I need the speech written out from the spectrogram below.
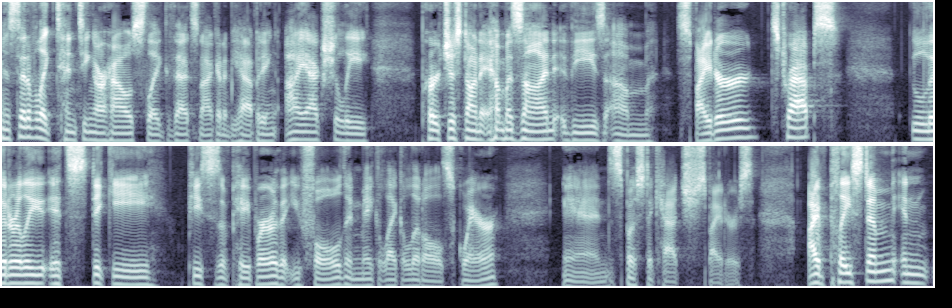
Instead of like tenting our house, like, that's not going to be happening, I actually purchased on Amazon these um, spider traps. Literally, it's sticky pieces of paper that you fold and make like a little square and it's supposed to catch spiders. I've placed them in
